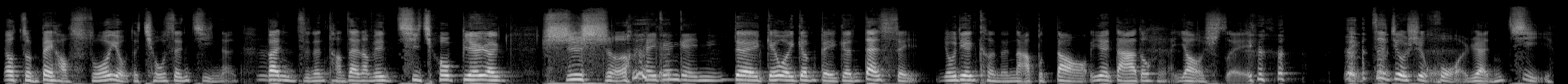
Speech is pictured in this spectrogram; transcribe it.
要准备好所有的求生技能，嗯、不然你只能躺在那边祈求别人施舍培根给你。对，给我一根培根，但水有点可能拿不到，因为大家都很要水。对，这就是火人计。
